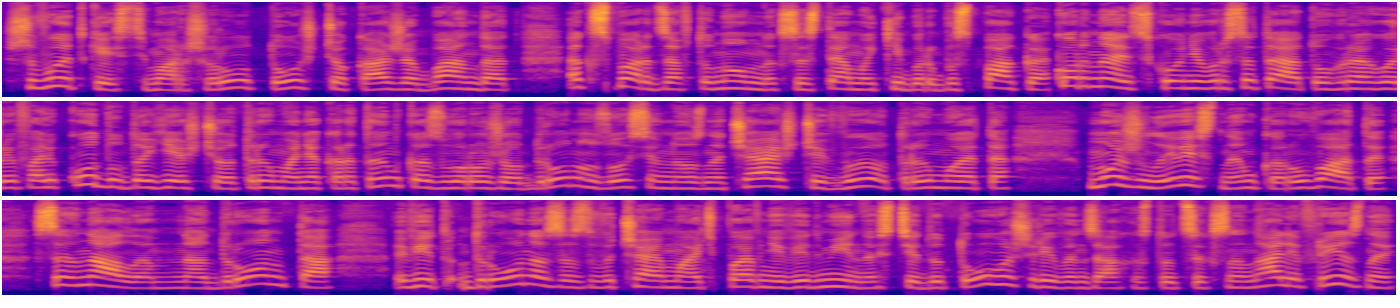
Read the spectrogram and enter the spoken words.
швидкість маршрут, тощо каже Бендат, експерт з автономних систем кібербезпеки Корнельського університету Грегорі Фалько додає, що отримання картинки з ворожого дрону зовсім не означає, що ви отримуєте можливість ним керувати. Сигнали на дрон та від дрона зазвичай мають певні відмінності. До того ж, рівень захисту цих сигналів різний.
